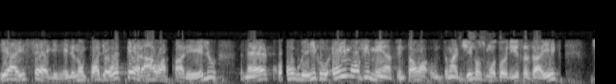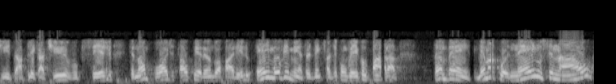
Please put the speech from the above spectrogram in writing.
e aí segue. Ele não pode operar o aparelho né, com o veículo em movimento. Então, uma dica aos motoristas aí, de aplicativo, que seja, que não pode estar tá operando o aparelho em movimento, ele tem que fazer com o veículo parado. Também, mesma coisa, nem no sinal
